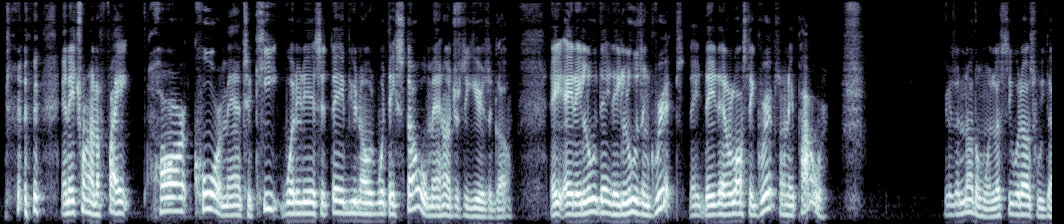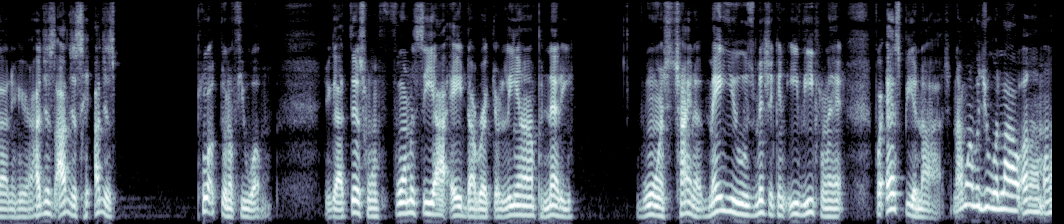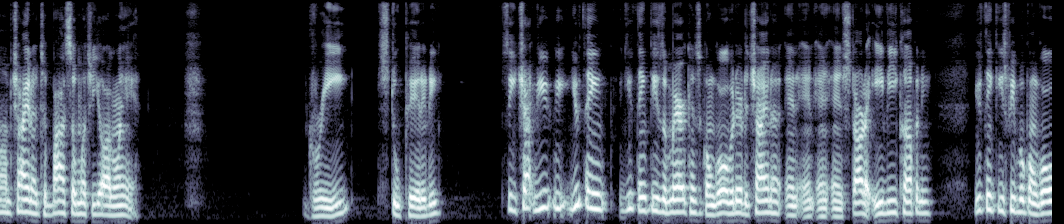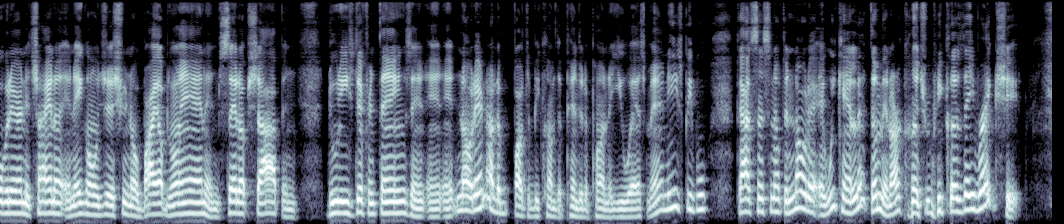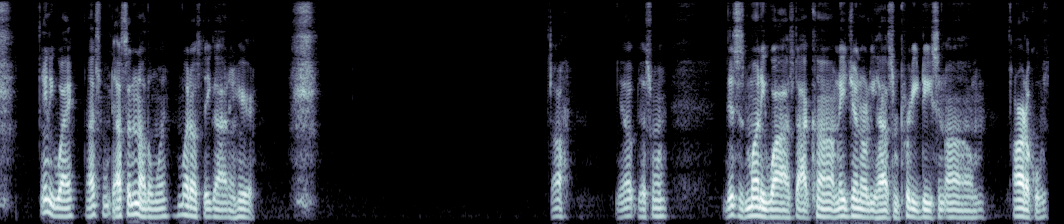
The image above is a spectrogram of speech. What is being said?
and they trying to fight hardcore, man, to keep what it is that they've you know what they stole, man, hundreds of years ago. They they, they lose they they losing grips. They they they lost their grips on their power. Here's another one. Let's see what else we got in here. I just I just I just plucked on a few of them. You got this one. Former CIA Director Leon Panetta warns China may use Michigan EV plant for espionage. Now, why would you allow um, um China to buy so much of your land? Greed, stupidity. See, you you think you think these Americans gonna go over there to China and and, and start an EV company? You think these people gonna go over there into China and they gonna just you know buy up land and set up shop and do these different things and, and, and no they're not about to become dependent upon the U.S. Man, these people got sense enough to know that and we can't let them in our country because they wreck shit. Anyway, that's that's another one. What else they got in here? Oh, yep, this one. This is moneywise.com. They generally have some pretty decent um articles.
